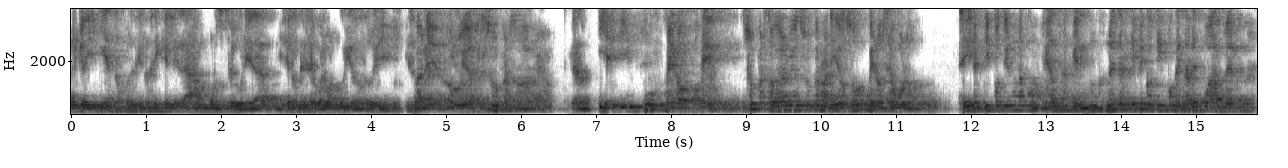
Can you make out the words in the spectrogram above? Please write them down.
engreimientos por decirlo así que le dan por su seguridad hicieron que se vuelva orgulloso y, y soberbio, orgulloso, súper soberbio. Claro. y, y uf, Pero, ok, súper soberbio, súper vanidoso, pero seguro. Sí El tipo tiene una confianza que nunca, no es el típico tipo que tal vez puedas ver,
